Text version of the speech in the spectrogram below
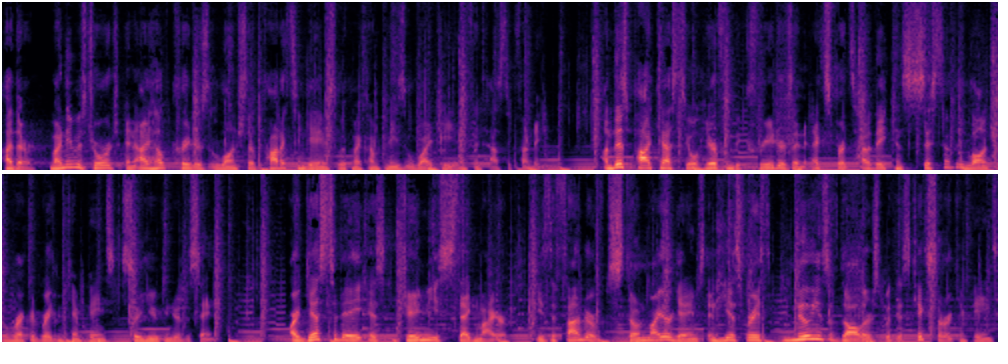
Hi there, my name is George, and I help creators launch their products and games with my companies YG and Fantastic Funding. On this podcast, you'll hear from the creators and experts how they consistently launch record breaking campaigns so you can do the same. Our guest today is Jamey Stegmaier. He's the founder of Stonemaier Games, and he has raised millions of dollars with his Kickstarter campaigns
